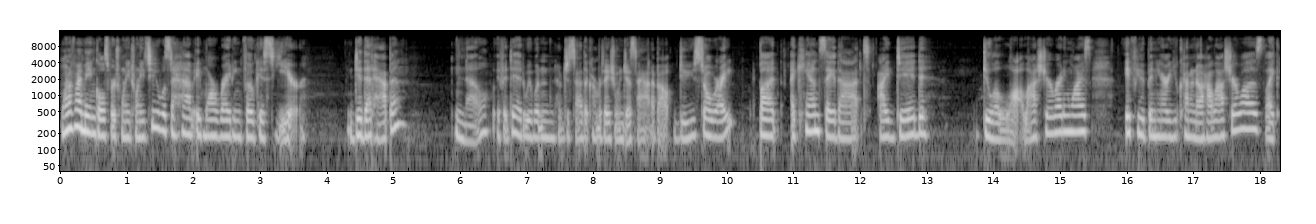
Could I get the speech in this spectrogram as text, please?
One of my main goals for 2022 was to have a more writing focused year. Did that happen? No. If it did, we wouldn't have just had the conversation we just had about do you still write? But I can say that I did do a lot last year writing wise. If you've been here, you kind of know how last year was. Like,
